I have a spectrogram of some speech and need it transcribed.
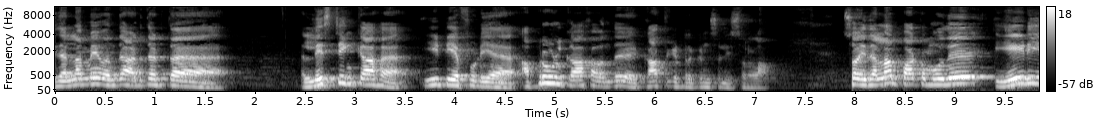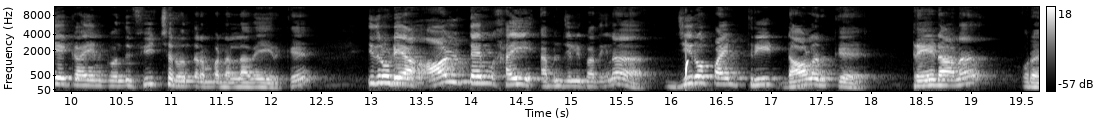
இதெல்லாமே வந்து அடுத்தடுத்த லிஸ்டிங்காக இடிஎஃப் உடைய அப்ரூவலுக்காக வந்து காத்துக்கிட்டு இருக்குன்னு சொல்லி சொல்லலாம். ஸோ இதெல்லாம் பார்க்கும்போது ஏடிஏ காயினுக்கு வந்து ஃபியூச்சர் வந்து ரொம்ப நல்லாவே இருக்குது இதனுடைய ஆல் டைம் ஹை அப்படின்னு சொல்லி பார்த்தீங்கன்னா ஜீரோ பாயிண்ட் த்ரீ டாலருக்கு ட்ரேடான ஒரு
